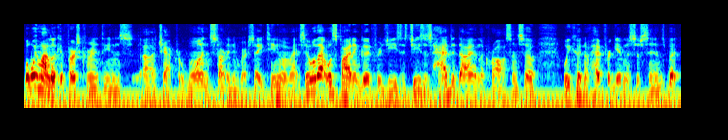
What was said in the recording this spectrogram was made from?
But we might look at 1 Corinthians uh, chapter 1, starting in verse 18, and we might say, well, that was fine and good for Jesus. Jesus had to die on the cross, and so we couldn't have had forgiveness of sins, but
